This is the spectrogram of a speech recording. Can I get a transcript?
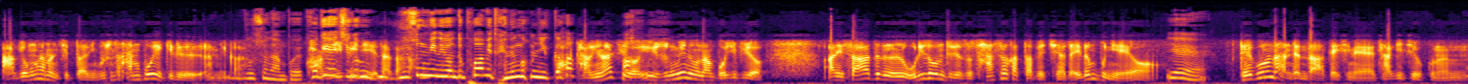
악용하는 집단이 무슨 안보 얘기를 합니까? 무슨 안 보여? 거기에 지금 비리에다가. 유승민 의원도 포함이 되는 겁니까? 아, 당연하죠. 이 유승민 의원 한번 보십시오. 아니 사드를 우리 돈 들여서 사서 갖다 배치하자 이런 분이에요. 예. 대구는 안 된다 대신에 자기 지역구는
